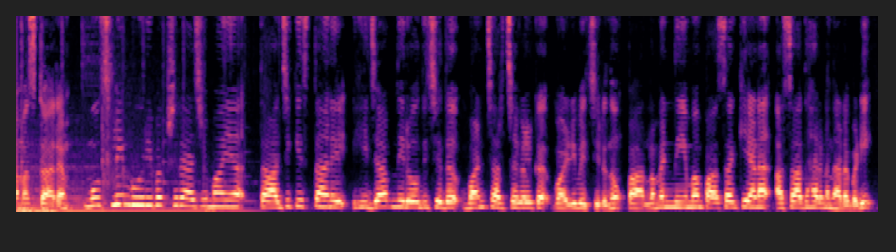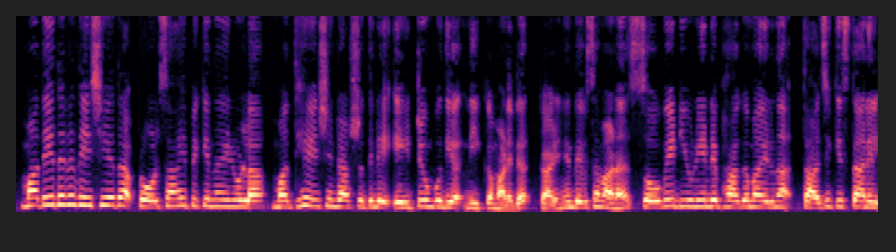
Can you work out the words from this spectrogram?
നമസ്കാരം. മുസ്ലിം ഭൂരിപക്ഷ രാജ്യമായ താജിക്കിസ്ഥാനിൽ ഹിജാബ് നിരോധിച്ചത് വൻ ചർച്ചകൾക്ക് വഴിവെച്ചിരുന്നു. പാർലമെന്റ് നിയമം പാസാക്കിയാണ് അസാധാരണ നടപടി. മതേതര ദേശീയത പ്രോത്സാഹിപ്പിക്കുന്നതിനുള്ള മധ്യ ഏഷ്യൻ രാഷ്ട്രത്തിന്റെ ഏറ്റവും പുതിയ നീക്കമാണിത്. കഴിഞ്ഞ ദിവസമാണ് സോവിയറ്റ് യൂണിയന്റെ ഭാഗമായിരുന്ന താജിക്കിസ്ഥാനിൽ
